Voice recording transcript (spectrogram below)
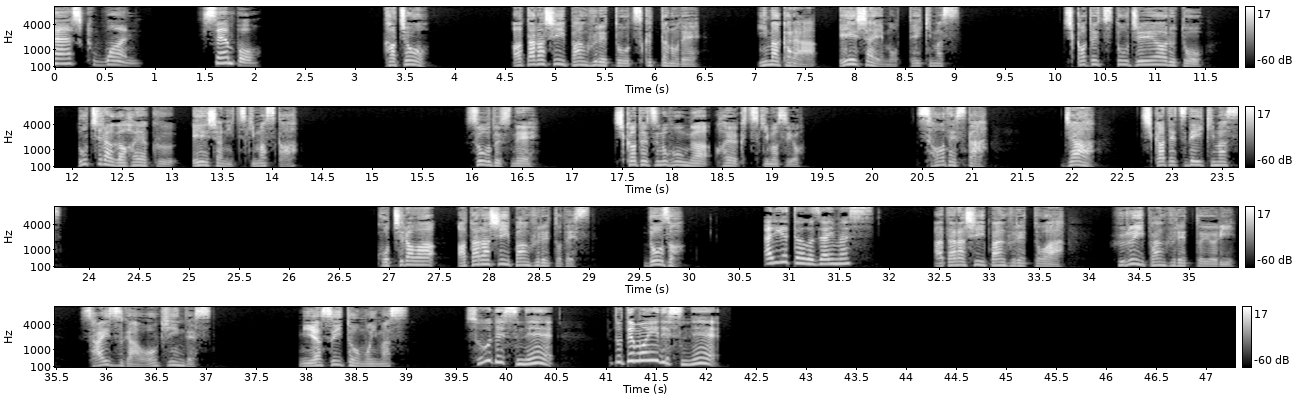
Task 1 Sample 課長、新しいパンフレットを作ったので、今から A 社へ持っていきます。地下鉄と JR とどちらが早く A 社に着きますか？そうですね。地下鉄の方が早く着きますよ。そうですか。じゃあ、地下鉄で行きます。こちらは新しいパンフレットです。どうぞ。ありがとうございます。新しいパンフレットは古いパンフレットよりサイズが大きいんです。見やすいと思います。そうですね。とてもいいですね。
